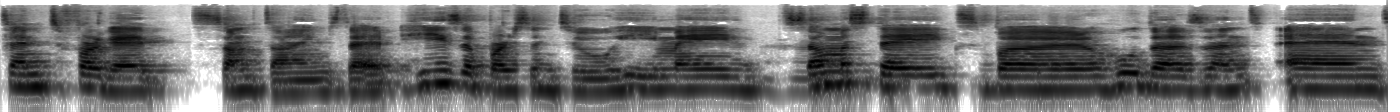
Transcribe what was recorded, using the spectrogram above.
tend to forget sometimes that he's a person too. He made mm-hmm. some mistakes, but who doesn't? And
